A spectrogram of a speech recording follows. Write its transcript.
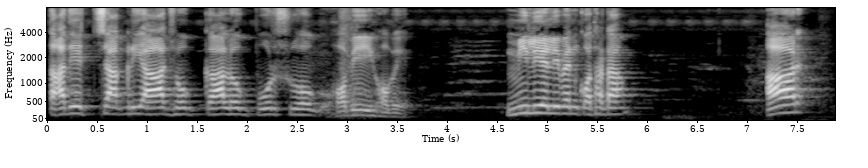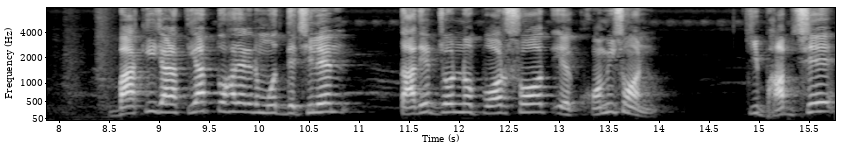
তাদের চাকরি আজ হোক, কাল হোক, পরশু হোক, হবেই হবে। মিলিয়ে নেবেন কথাটা। আর বাকি যারা তিয়াত্তর হাজারের মধ্যে ছিলেন তাদের জন্য পর্ষদ এ, কমিশন কি ভাবছে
